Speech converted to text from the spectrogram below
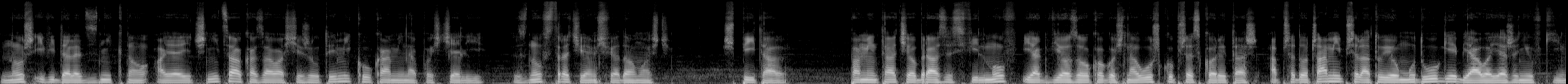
Nóż i widelec zniknął, a jajecznica okazała się żółtymi kółkami na pościeli. Znów straciłem świadomość. Szpital. Pamiętacie obrazy z filmów, jak wiozą kogoś na łóżku przez korytarz, a przed oczami przelatują mu długie, białe jarzeniówki.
